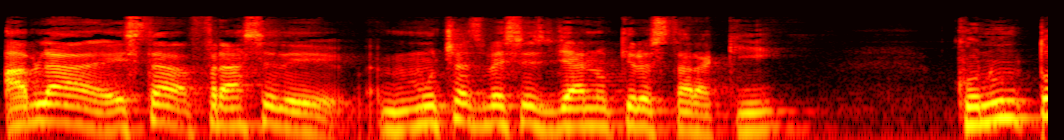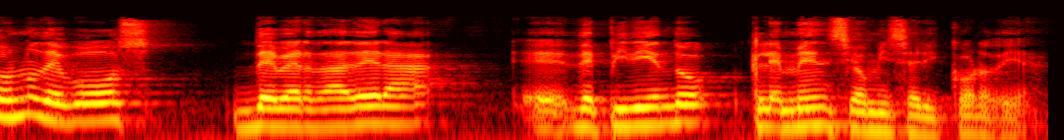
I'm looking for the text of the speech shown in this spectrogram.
Habla esta frase de muchas veces ya no quiero estar aquí, con un tono de voz de verdadera, eh, de pidiendo clemencia o misericordia.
